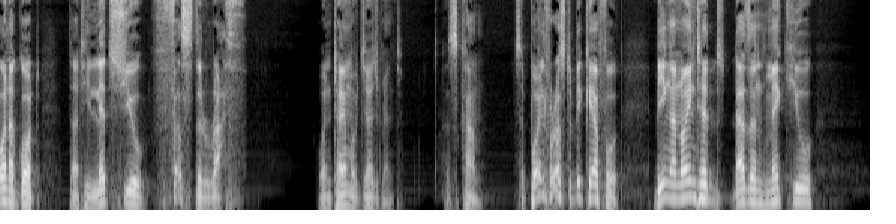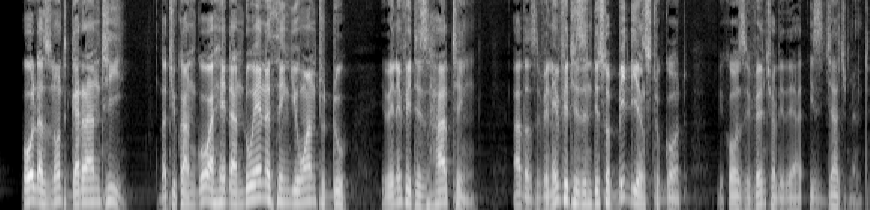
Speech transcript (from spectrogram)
honor God, that He lets you face the wrath when time of judgment has come. It's a point for us to be careful. Being anointed doesn't make you, or does not guarantee that you can go ahead and do anything you want to do, even if it is hurting others, even if it is in disobedience to God, because eventually there is judgment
